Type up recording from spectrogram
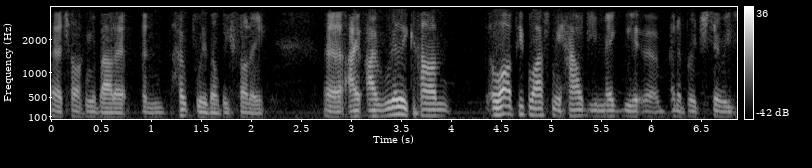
uh, talking about it, and hopefully they'll be funny. Uh, I, I really can't. A lot of people ask me how do you make the, uh, an abridged series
